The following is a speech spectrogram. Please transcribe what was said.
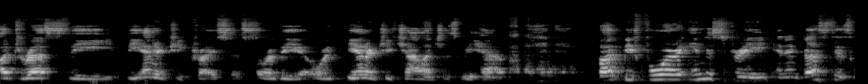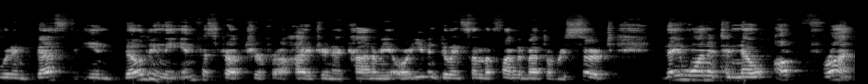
address the, the energy crisis or the, or the energy challenges we have. But before industry and investors would invest in building the infrastructure for a hydrogen economy or even doing some of the fundamental research, they wanted to know upfront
